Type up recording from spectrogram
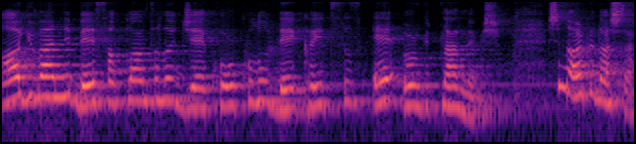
A güvenli, B saplantılı, C korkulu, D kayıtsız, E örgütlenmemiş. Şimdi arkadaşlar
